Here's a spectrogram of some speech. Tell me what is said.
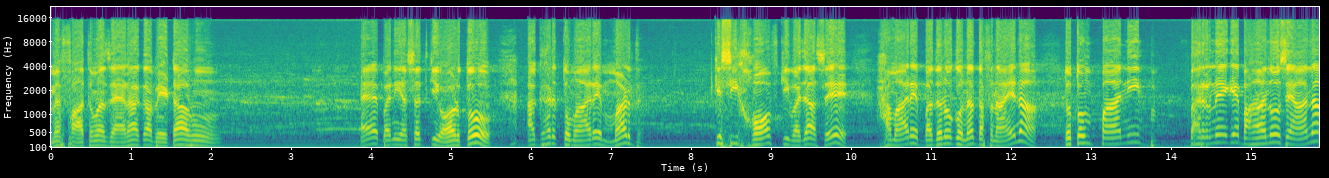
मैं फातिमा जहरा का बेटा हूँ। ए बनी असद की औरतों, अगर तुम्हारे मर्द किसी खौफ की वजह से हमारे बदनों को न दफनाए ना तो तुम पानी भरने के बहानों से आना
